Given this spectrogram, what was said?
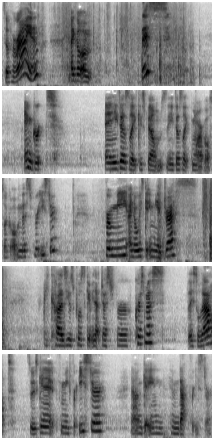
So for Ryan, I got him this and Groot. And he does like his films and he does like Marvel, so I got him this for Easter. For me, I know he's getting me a dress because he was supposed to get me that dress for Christmas, they sold out. So he's getting it for me for Easter, and I'm getting him that for Easter.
